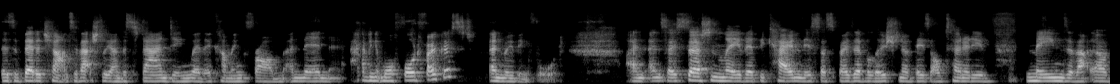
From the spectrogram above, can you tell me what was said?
There's a better chance of actually understanding where they're coming from and then having it more forward focused and moving forward. And, and so certainly there became this, I suppose, evolution of these alternative means of, of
